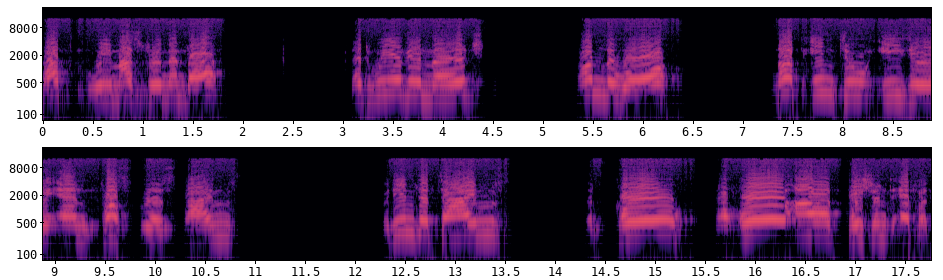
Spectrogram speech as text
But we must remember that we have emerged from the war not into easy and prosperous times, but into times that call for all our patient effort.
